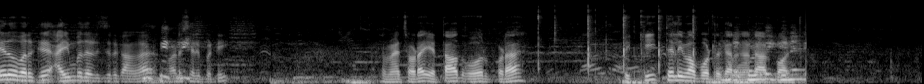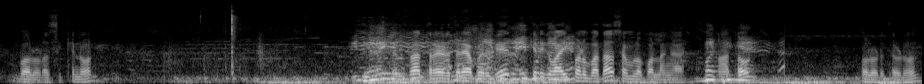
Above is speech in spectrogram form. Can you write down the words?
ஏழு ஓவருக்கு ஐம்பது அடிச்சிருக்காங்க. வடசேரிப்பட்டி மேட்சோட எட்டாவது ஓவர் போட டிக்கி தெளிவாக போட்டிருக்காருங்க டாட் பால். பாலோட செகண்ட் ஒன் கண்டிப்பாக தரையோட தரையாக போயிருக்கு. டிக்கெட்டுக்கு வாய்ப்புன்னு பார்த்தா செம்மில் பண்ணலங்க நாட் அவுட் பாலோட தேர்ட் ஒன்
